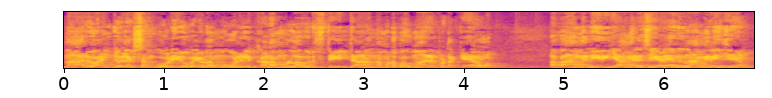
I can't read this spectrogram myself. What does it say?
നാലോ അഞ്ചോ ലക്ഷം കോടി രൂപയുടെ മുകളിൽ കടമുള്ള ഒരു സ്റ്റേറ്റ് ആണ് നമ്മുടെ ബഹുമാനപ്പെട്ട കേരളം. അപ്പൊ അങ്ങനെ ഇരിക്കുക അങ്ങനെ ചെയ്യുകയാണെങ്കിൽ നിങ്ങൾ അങ്ങനെയും ചെയ്യണം.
